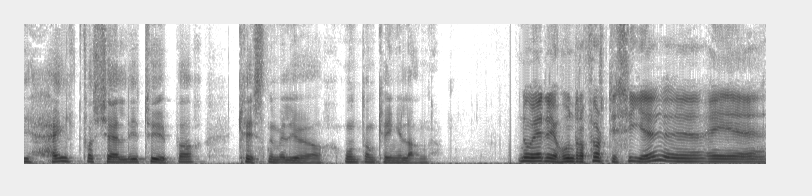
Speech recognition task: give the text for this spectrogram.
i helt forskjellige typer kristne miljøer rundt omkring i landet. Nå er det 140 sider. Eh, ei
